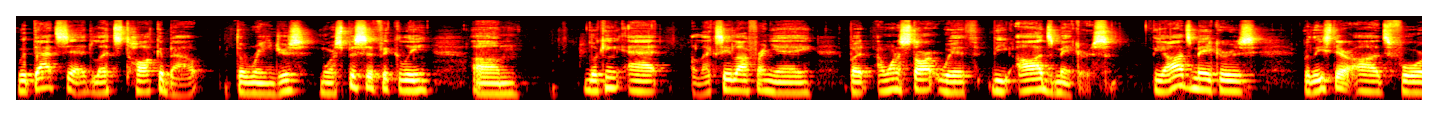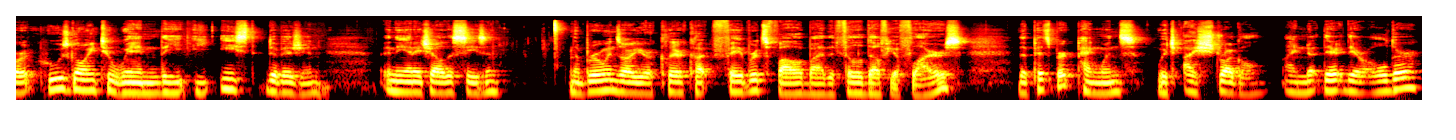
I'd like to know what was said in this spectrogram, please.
With that said, let's talk about the Rangers, more specifically, um, looking at Alexis Lafreniere, but I want to start with the odds makers. The odds makers released their odds for who's going to win the East Division in the NHL this season. The Bruins are your clear cut favorites, followed by the Philadelphia Flyers. The Pittsburgh Penguins, which I struggle. I know they're, they're older.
